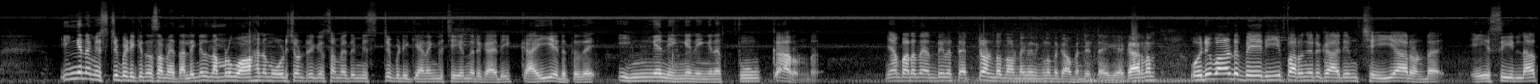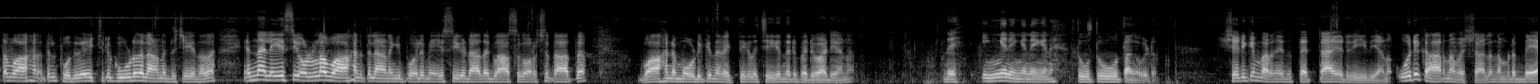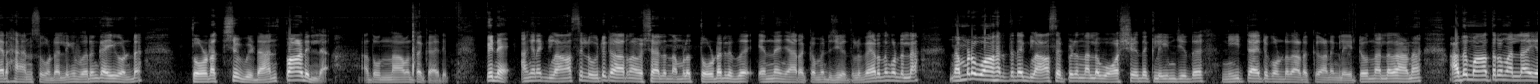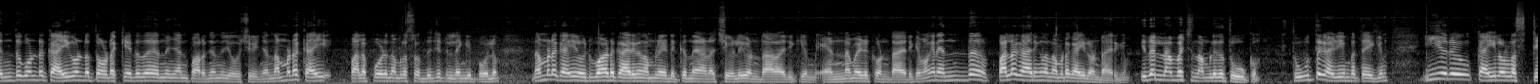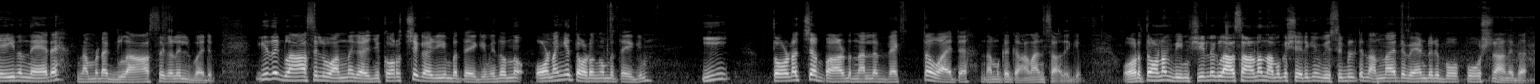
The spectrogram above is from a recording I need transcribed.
ഇങ്ങനെ മിസ്റ്റ് പിടിക്കുന്ന സമയത്ത് അല്ലെങ്കിൽ നമ്മൾ വാഹനം ഓടിച്ചുകൊണ്ടിരിക്കുന്ന സമയത്ത് മിസ്റ്റ് പിടിക്കുകയാണെങ്കിൽ ചെയ്യുന്നൊരു കാര്യം ഈ കൈ എടുത്തത് ഇങ്ങനെ ഇങ്ങനെ ഇങ്ങനെ തൂക്കാറുണ്ട്. ഞാൻ പറയുന്നത് എന്തെങ്കിലും തെറ്റുണ്ടെന്നുണ്ടെങ്കിൽ നിങ്ങളൊന്ന് കമന്റ് ഇട്ടേക്കുക. കാരണം ഒരുപാട് പേര് ഈ പറഞ്ഞൊരു കാര്യം ചെയ്യാറുണ്ട്. എ സി ഇല്ലാത്ത വാഹനത്തിൽ പൊതുവേ ഇച്ചിരി കൂടുതലാണ് ഇത് ചെയ്യുന്നത്. എന്നാൽ എ സി ഉള്ള വാഹനത്തിലാണെങ്കിൽ പോലും എ സി ഇടാതെ ഗ്ലാസ് കുറച്ച് താത്ത് വാഹനം ഓടിക്കുന്ന വ്യക്തികൾ ചെയ്യുന്നൊരു പരിപാടിയാണ്. ദേ ഇങ്ങനെ ഇങ്ങനെ ഇങ്ങനെ തൂത്തൂത്തങ്ങ് വിടും. ശരിക്കും പറഞ്ഞാൽ ഇത് തെറ്റായ ഒരു രീതിയാണ്. ഒരു കാരണവശാലും നമ്മുടെ ബെയർ ഹാൻഡ്സ് കൊണ്ട് അല്ലെങ്കിൽ വെറും കൈ കൊണ്ട് തുടച്ചു വിടാൻ പാടില്ല. അതൊന്നാമത്തെ കാര്യം. പിന്നെ അങ്ങനെ ഗ്ലാസ്സിൽ ഒരു കാരണവശാലും നമ്മൾ തുടരുത് എന്നേ ഞാൻ റെക്കമെൻഡ് ചെയ്യത്തുള്ളൂ. വേറെ ഒന്നും കൊണ്ടല്ല നമ്മുടെ വാഹനത്തിന്റെ ഗ്ലാസ് എപ്പോഴും നല്ല വാഷ് ചെയ്ത് ക്ലീൻ ചെയ്ത് നീറ്റായിട്ട് കൊണ്ട് നടക്കുകയാണെങ്കിൽ ഏറ്റവും നല്ലതാണ്. അത് മാത്രമല്ല എന്തുകൊണ്ട് കൈ കൊണ്ട് തുടയ്ക്കരുത് എന്ന് ഞാൻ പറഞ്ഞെന്ന് ചോദിച്ചു കഴിഞ്ഞാൽ നമ്മുടെ കൈ പലപ്പോഴും നമ്മൾ ശ്രദ്ധിച്ചിട്ടില്ലെങ്കിൽ പോലും നമ്മുടെ കൈ ഒരുപാട് കാര്യങ്ങൾ നമ്മൾ എടുക്കുന്നതാണ്. ചെളി ഉണ്ടായിരിക്കും എണ്ണമെഴുക്കുണ്ടായിരിക്കും അങ്ങനെ എന്ത് പല കാര്യങ്ങളും നമ്മുടെ കയ്യിലുണ്ടായിരിക്കും. ഇതെല്ലാം വെച്ച് നമ്മളിത് തൂക്കും. തൂത്ത് കഴിയുമ്പോഴത്തേക്കും ഈ ഒരു കയ്യിലുള്ള സ്റ്റെയിൻ നേരെ നമ്മുടെ ഗ്ലാസ്സുകളിൽ വരും. ഇത് ഗ്ലാസ്സിൽ വന്നു കഴിഞ്ഞ് കുറച്ച് കഴിയുമ്പോഴത്തേക്കും ഇതൊന്ന് ഉണങ്ങി തുടങ്ങുമ്പോഴത്തേക്കും ഈ തുടച്ച പാട് നല്ല വ്യക്തമായിട്ട് നമുക്ക് കാണാൻ സാധിക്കും. ഓർത്തോണം വിൻഷീൽഡ് ഗ്ലാസ് ആണ്. നമുക്ക് ശരിക്കും വിസിബിലിറ്റി നന്നായിട്ട് വേണ്ട ഒരു പോർഷനാണിത്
